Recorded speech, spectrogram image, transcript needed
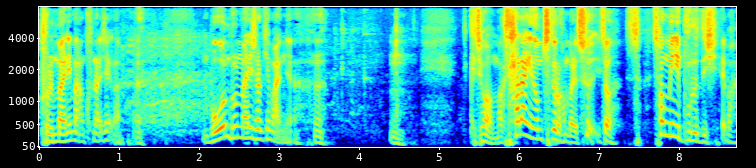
불만이 많구나 제가. 어. 뭔 불만이 저렇게 많냐? 어. 음. 그죠? 막 사랑이 넘치도록 한 말이야. 수, 저 성민이 부르듯이 해봐.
